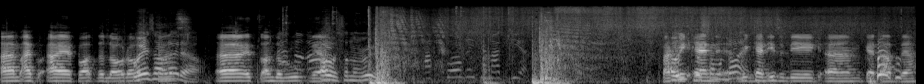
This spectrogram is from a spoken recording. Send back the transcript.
Um, I, I bought the loadout. Where's our guys. loadout? Uh, it's on the roof there. Oh, it's on the roof. Hab Vorräte markiert. but oh, we can we can easily um, get up there.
